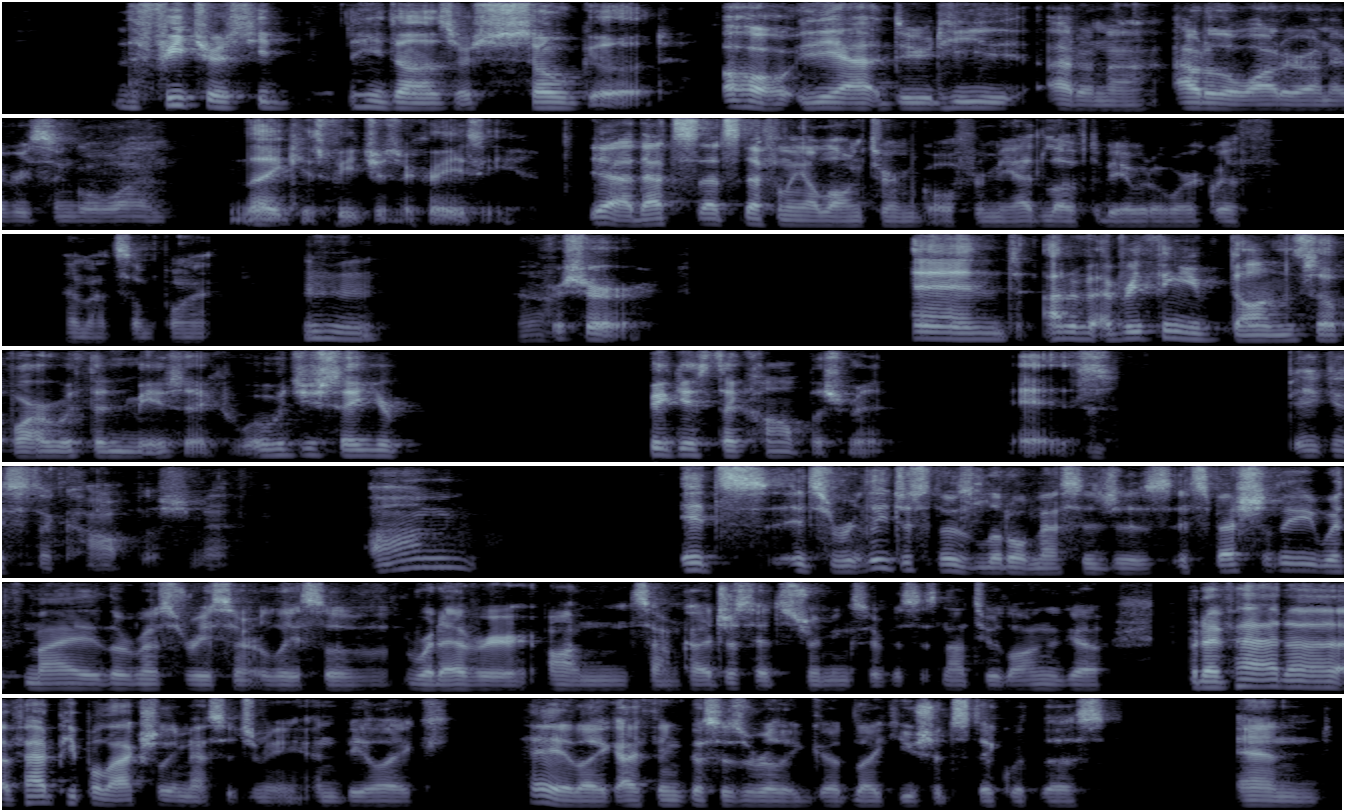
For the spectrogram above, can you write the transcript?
the features he he does are so good. Oh yeah, dude, he I don't know, out of the water on every single one. Like his features are crazy. Yeah, that's that's definitely a long-term goal for me. I'd love to be able to work with him at some point. hmm Yeah. For sure. And out of everything you've done so far within music, what would you say your biggest accomplishment is? Biggest accomplishment. Um It's it's really just those little messages, especially with my the most recent release of whatever on SoundCloud. I just hit streaming services not too long ago, but I've had uh, I've had people actually message me and be like, "Hey, like I think this is really good. Like you should stick with this." And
